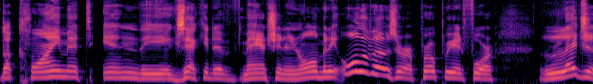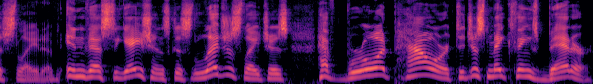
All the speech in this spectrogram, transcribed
the climate in the executive mansion in Albany. All of those are appropriate for legislative investigations because legislatures have broad power to just make things better,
